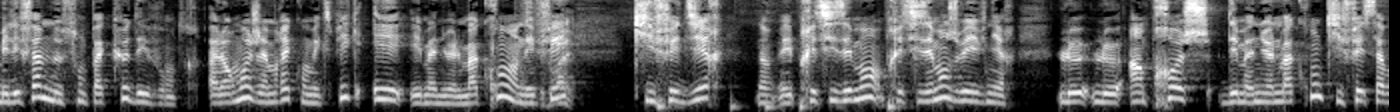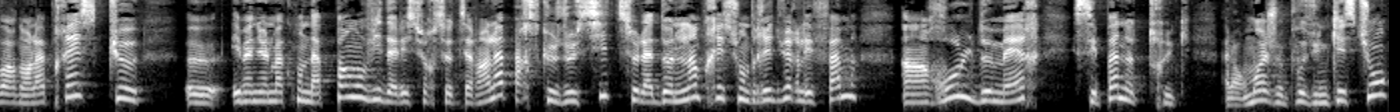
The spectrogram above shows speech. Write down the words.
Mais les femmes ne sont pas que des ventres. Alors moi, j'aimerais qu'on m'explique, et Emmanuel Macron, en effet, qui fait dire, non, mais précisément, précisément, je vais y venir, le, un proche d'Emmanuel Macron qui fait savoir dans la presse que euh, Emmanuel Macron n'a pas envie d'aller sur ce terrain-là parce que, je cite, cela donne l'impression de réduire les femmes à un rôle de mère. C'est pas notre truc. Alors moi, je pose une question.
